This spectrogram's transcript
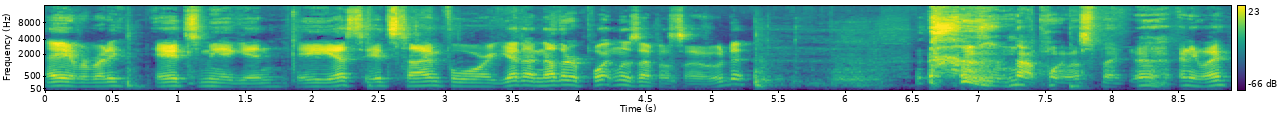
Hey everybody, it's me again. Yes, it's time for yet another pointless episode. Not pointless, but uh, anyway.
